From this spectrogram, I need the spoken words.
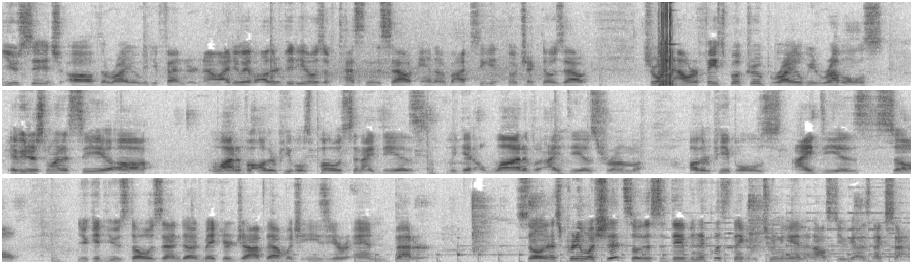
usage of the Ryobi Defender. Now I do have other videos of testing this out and unboxing it. Go check those out. Join our Facebook group Ryobi Rebels if you just want to see uh, a lot of other people's posts and ideas. We get a lot of ideas from other people's ideas. So you could use those and uh, make your job that much easier and better. So that's pretty much it. So this is David Nicholas. Thank you for tuning in, and I'll see you guys next time.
